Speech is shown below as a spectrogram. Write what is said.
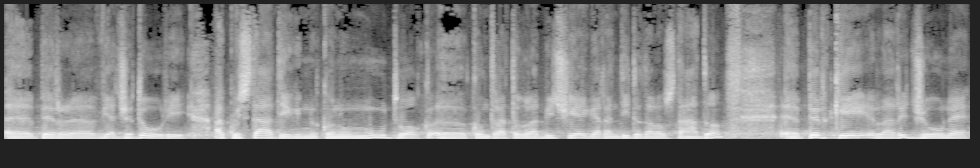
eh, per viaggiatori acquistati con un mutuo eh, contratto con la BCE garantito dallo Stato eh, perché la Regione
